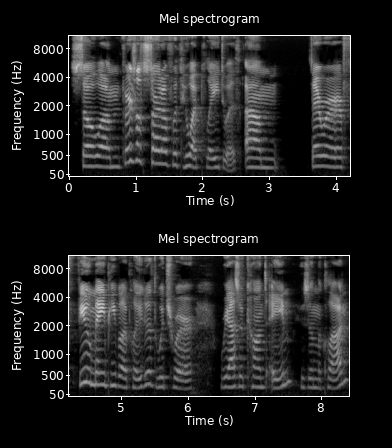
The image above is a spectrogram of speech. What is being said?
So um, first, let's start off with who I played with. Um, there were a few main people I played with, which were Ryazukant Aim, who's in the clan.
